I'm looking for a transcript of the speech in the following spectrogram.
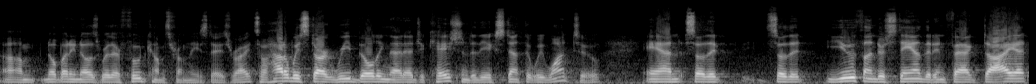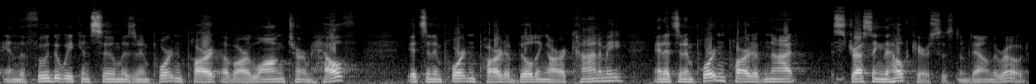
Um, nobody knows where their food comes from these days, right? So, how do we start rebuilding that education to the extent that we want to? And so that so that youth understand that, in fact, diet and the food that we consume is an important part of our long term health. It's an important part of building our economy, and it's an important part of not stressing the healthcare system down the road.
